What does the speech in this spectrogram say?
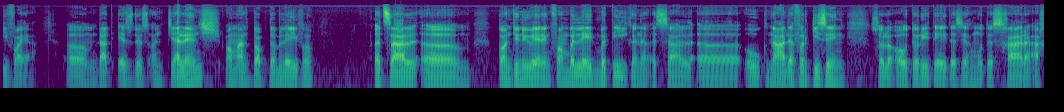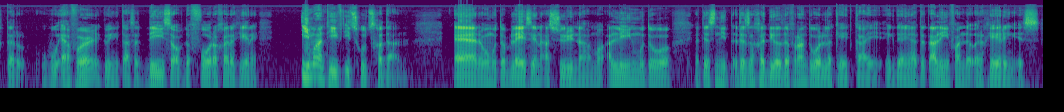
Ivaya. Um, dat is dus een challenge om aan top te blijven. Het zal um, continuering van beleid betekenen. Het zal uh, ook na de verkiezing zullen autoriteiten zich moeten scharen achter whoever. Ik weet niet als het deze of de vorige regering. Iemand heeft iets goeds gedaan. En we moeten blij zijn als Suriname. Alleen moeten we, het is, niet, het is een gedeelde verantwoordelijkheid, Kai. Ik denk dat het alleen van de regering is.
